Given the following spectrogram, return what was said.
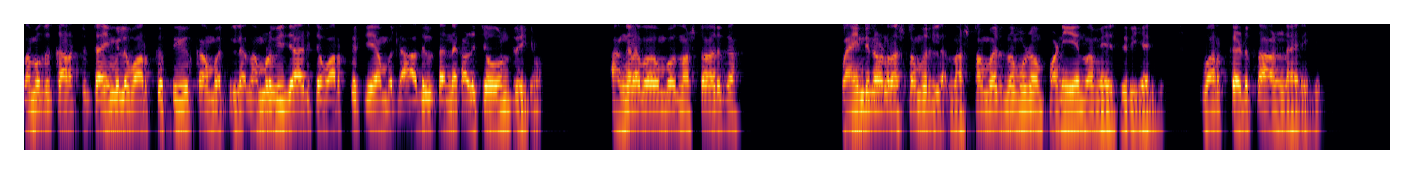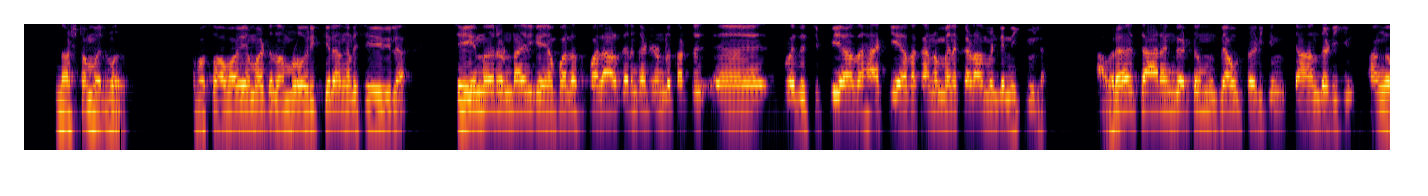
നമുക്ക് കറക്റ്റ് ടൈമിൽ വർക്ക് തീർക്കാൻ പറ്റില്ല. നമ്മൾ വിചാരിച്ച വർക്ക് ചെയ്യാൻ പറ്റില്ല. അതിൽ തന്നെ കളിച്ചുകൊണ്ടിരിക്കണം. അങ്ങനെ പോകുമ്പോൾ നഷ്ടം ആർക്കാ? ക്ലയന്റിനോട് നഷ്ടം വരില്ല. നഷ്ടം വരുന്ന മുഴുവൻ പണി ചെയ്യുന്ന മേശരിക്കായിരിക്കും വർക്ക് എടുത്ത ആളിനായിരിക്കും നഷ്ടം വരുന്നത്. അപ്പോൾ സ്വാഭാവികമായിട്ട് നമ്മൾ ഒരിക്കലും അങ്ങനെ ചെയ്യില്ല ചെയ്യുന്നവരുണ്ടായിരിക്കും. ഞാൻ പല പല ആൾക്കാരും കണ്ടിട്ടുണ്ട്. തട്ട് ഇത് ചിപ്പ് ചെയ്യാതെ ഹാക്ക് ചെയ്യാതെ കാരണം മെനക്കെടാൻ വേണ്ടി നിൽക്കില്ല. അവരെ ചാരം കെട്ടും ഗ്രൗട്ട് അടിക്കും ചാന്തടിക്കും അങ്ങ്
